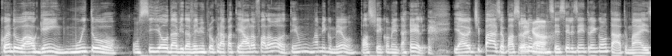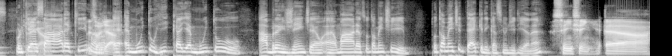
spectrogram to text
quando alguém muito um CEO da vida vem me procurar para ter aula, eu falo, ô, oh, tem um amigo meu, posso te recomendar ele? E aí eu te passo, eu passo o número, não sei se eles entram em contato, mas... Porque essa área aqui, mano, é, é, muito rica e é muito abrangente, é, é uma área totalmente, totalmente técnica, assim, eu diria, né? Sim, sim. É,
